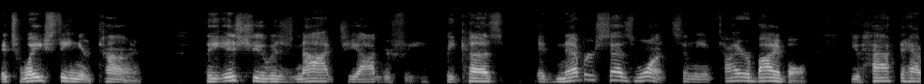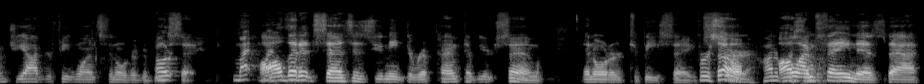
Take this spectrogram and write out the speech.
It's wasting your time. The issue is not geography because it never says once in the entire Bible you have to have geography once in order to be Oh, saved. my, my- All that it says is you need to repent of your sin in order to be saved. for So, sure. 100%. all I'm saying is that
